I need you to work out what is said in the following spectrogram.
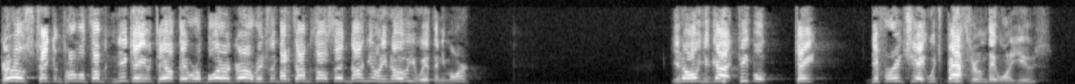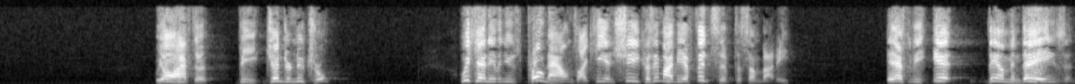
Girls taking hormone supplements. And you can't even tell if they were a boy or a girl originally by the time it's all said and done. You don't even know who you're with anymore. You know, you got people can't differentiate which bathroom they want to use. We all have to be gender neutral. We can't even use pronouns like he and she because it might be offensive to somebody. It has to be it, them, and theys, and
